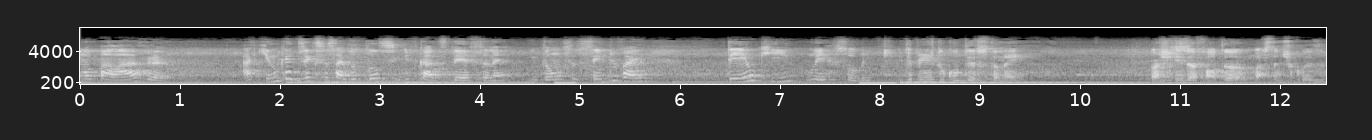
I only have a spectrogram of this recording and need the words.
uma palavra aqui não quer dizer que você saiba todos os significados dessa, né? Então você sempre vai ter o que ler sobre. E depende do contexto também. Eu acho que ainda falta bastante coisa.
